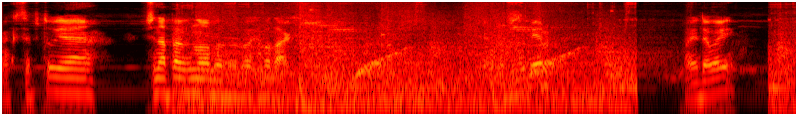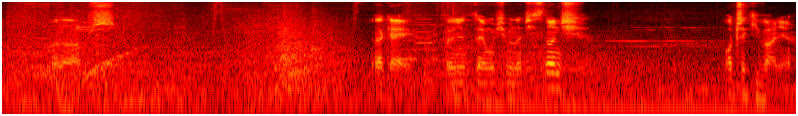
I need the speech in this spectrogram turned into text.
Akceptuję. Czy na pewno? Bo, bo, bo chyba tak. Ja dobrze zrobiłem? By the way. No dobrze. Okej, pewnie tutaj musimy nacisnąć. Oczekiwanie.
